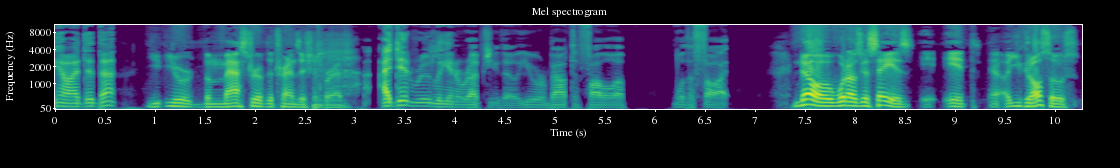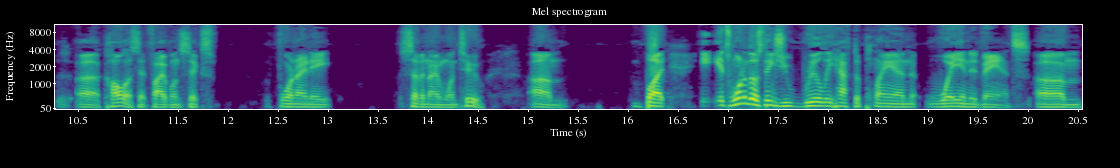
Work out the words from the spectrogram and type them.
how I did that? You, you're the master of the transition, Brad. I did rudely interrupt you though. You were about to follow up with a thought. No, what I was going to say is it, it uh, you could also uh, call us at 516-498-7912. Um, but it's one of those things you really have to plan way in advance. Um,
